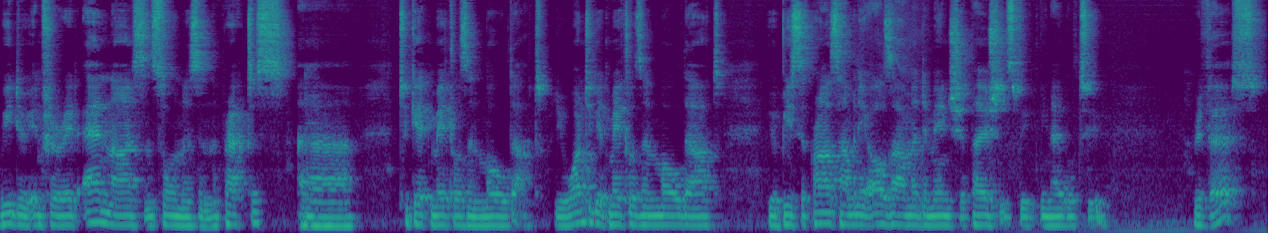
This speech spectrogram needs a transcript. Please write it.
We do infrared and niacin saunas in the practice uh, to get metals and mold out. You want to get metals and mold out. You'd be surprised how many Alzheimer dementia patients we've been able to reverse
